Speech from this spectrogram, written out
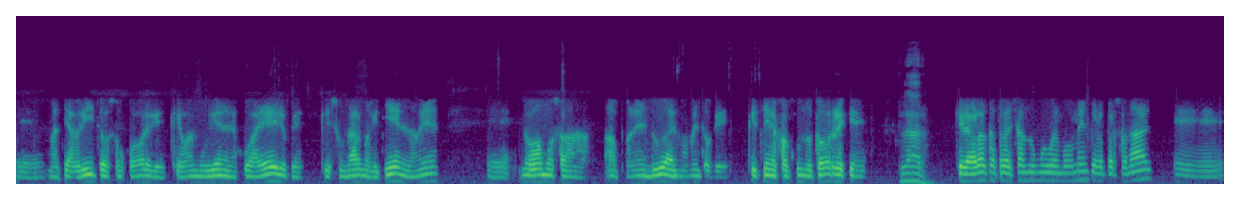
eh, Matías Brito, son jugadores que, que, van muy bien en el juego aéreo, que, que es un arma que tienen también. Eh, no vamos a, a, poner en duda el momento que, que tiene Facundo Torres, que, claro. que la verdad está atravesando un muy buen momento en lo personal. Eh,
